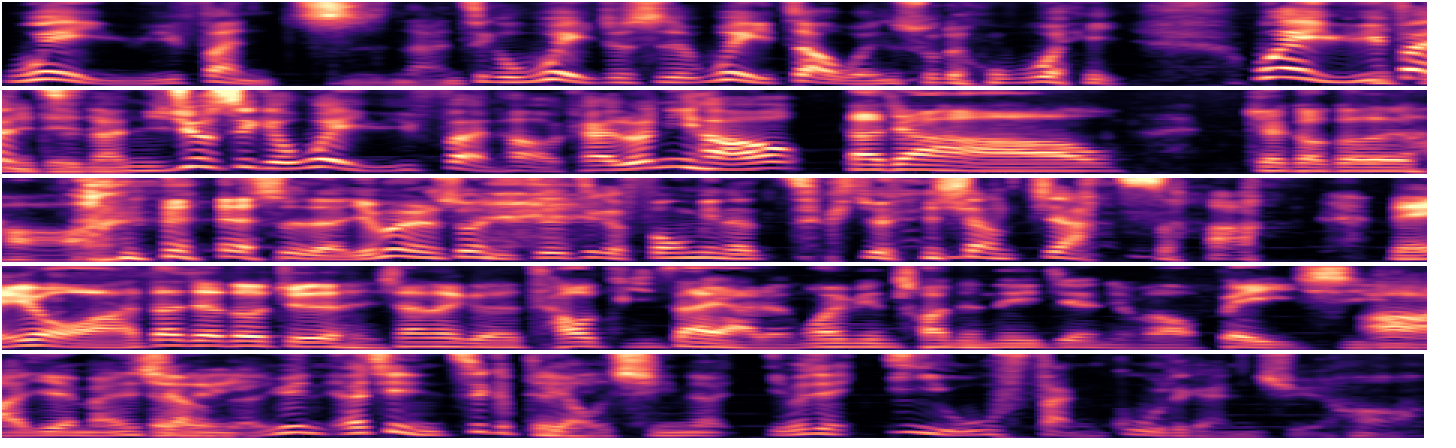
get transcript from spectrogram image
喂鱼贩指南，这个喂就是伪造文书的喂，喂鱼贩指南，你就是一个喂鱼贩哈，凯伦你好，大家好，Jack 哥好，是的，有没有人说你这这个封面的这个有点像袈裟？没有啊，大家都觉得很像那个超级赛亚人外面穿的那件有没有背心啊？也蛮像的，因为而且你这个表情呢，有点义无反顾的感觉哈，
